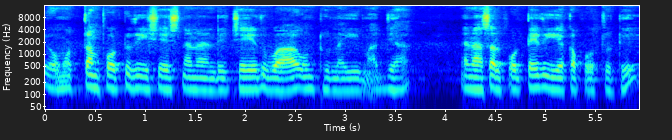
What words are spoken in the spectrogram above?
ఇక మొత్తం పొట్టు తీసేసినానండి. చేదు బాగుంటున్నాయి ఈ మధ్య. నేను అసలు పొట్టే తీయకపోతుంటే.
